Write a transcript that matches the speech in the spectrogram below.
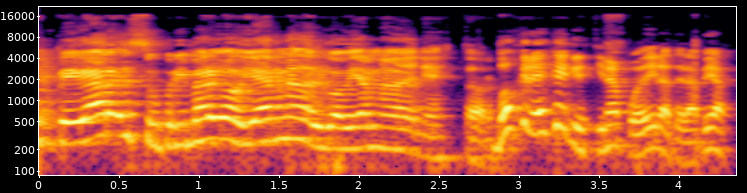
despegar su primer gobierno del gobierno de Néstor. ¿Vos creés que Cristina puede ir a terapia?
